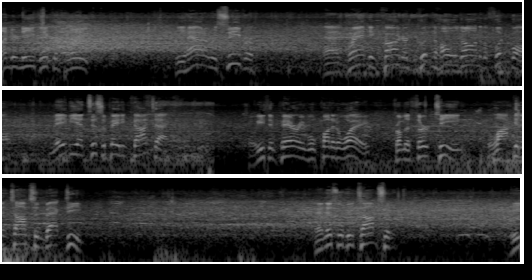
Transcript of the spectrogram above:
underneath, incomplete. He had a receiver as Brandon Carter couldn't hold on to the football, maybe anticipating contact. So Ethan Perry will punt it away from the 13. Lockett and Thompson back deep. And this will be Thompson. He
